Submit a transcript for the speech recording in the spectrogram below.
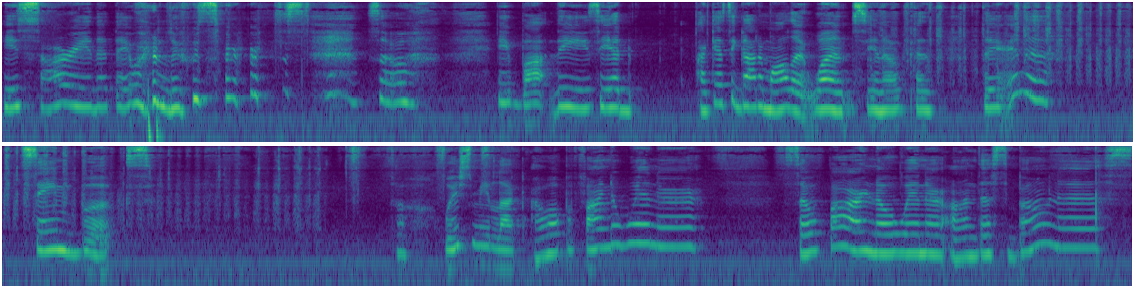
he's sorry that they were losers. so he bought these. He had, I guess he got them all at once, you know, because they're in the same books. So wish me luck. I hope I find a winner. So far, no winner on this bonus.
